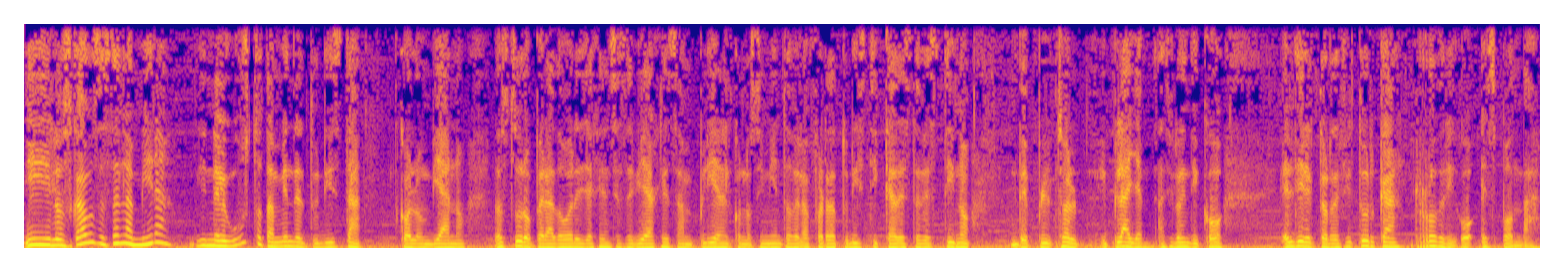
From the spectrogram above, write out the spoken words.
Y los cabos están en la mira y en el gusto también del turista colombiano. Los turoperadores y agencias de viajes amplían el conocimiento de la oferta turística de este destino de sol y playa, así lo indicó el director de Fiturca, Rodrigo Esponda.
